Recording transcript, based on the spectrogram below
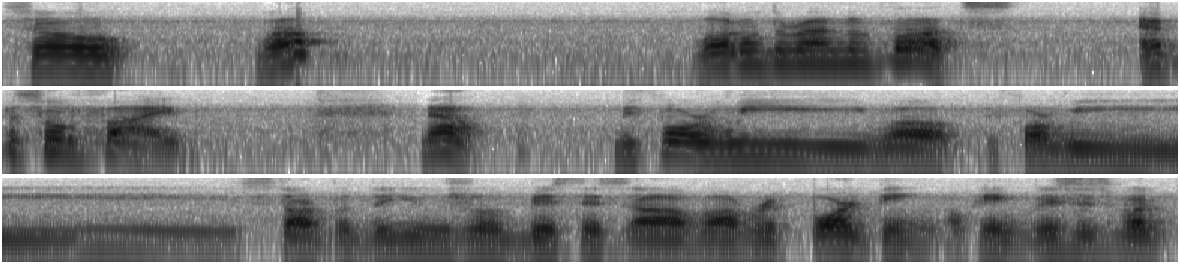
So, well, welcome to Random Thoughts, episode five. Now, before we well, before we start with the usual business of uh, reporting, okay, this is what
